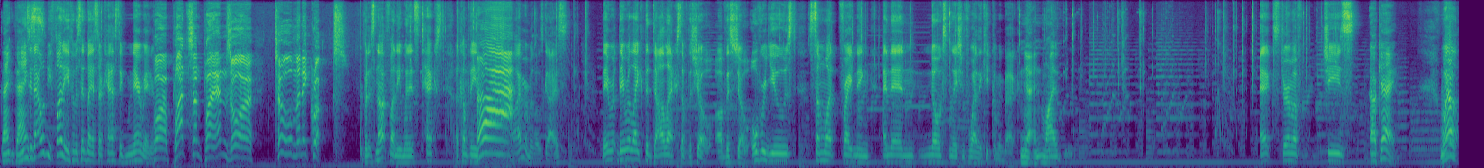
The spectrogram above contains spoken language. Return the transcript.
Thank, thanks. See, that would be funny if it was said by a sarcastic narrator. For plots and plans or too many crooks. But it's not funny when it's text accompanied. Ah! Oh, I remember those guys. They were they were like the Daleks of the show of this show, overused, somewhat frightening, and then no explanation for why they keep coming back. Yeah, and why? Extrema cheese. Okay. Well,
